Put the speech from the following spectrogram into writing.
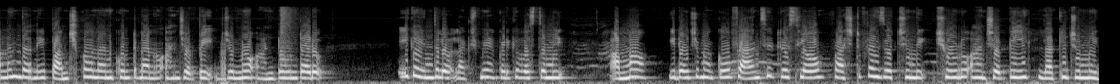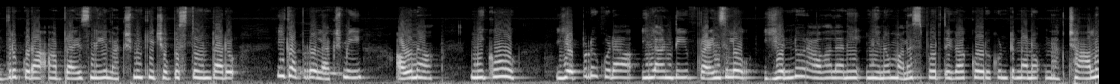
ఆనందాన్ని పంచుకోవాలనుకుంటున్నాను అని చెప్పి జున్ను అంటూ ఉంటాడు. ఇక ఇందులో లక్ష్మి అక్కడికి వస్తుంది. అమ్మ ఈరోజు మాకు ఫ్యాన్సీ డ్రెస్లో ఫస్ట్ ప్రైజ్ వచ్చింది. చూడు అని చెప్పి లక్కీ జున్ను ఇద్దరు కూడా ఆ ప్రైజ్ని లక్ష్మికి చూపిస్తూ ఉంటారు. ఇక అప్పుడు లక్ష్మి అవునా? మీకు ఎప్పుడు కూడా ఇలాంటి ప్రైజ్లు ఎన్నో రావాలని నేను మనస్ఫూర్తిగా కోరుకుంటున్నాను. నాకు చాలా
